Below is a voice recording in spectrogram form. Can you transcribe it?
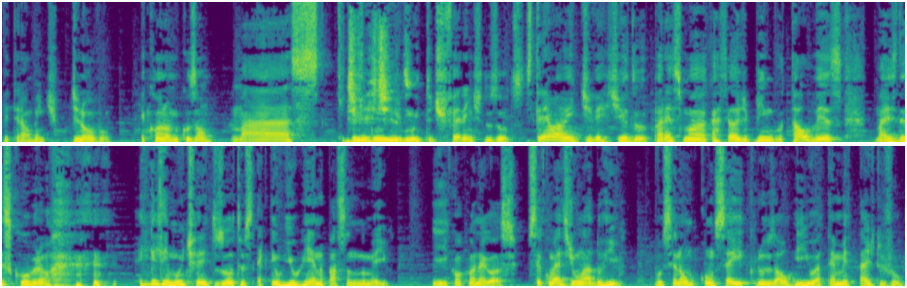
literalmente. De novo, econômicozão, mas que divertido. muito diferente dos outros. Extremamente divertido. Parece uma cartela de bingo, talvez, mas descubram. ele tem muito diferente dos outros, é que tem o Rio Reno passando no meio. E qual que é o negócio? Você começa de um lado do rio. Você não consegue cruzar o rio até metade do jogo.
